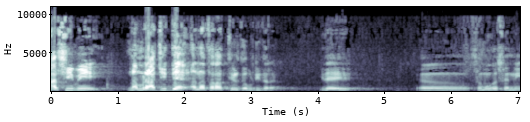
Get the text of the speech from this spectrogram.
ಆರ್ ಸಿ ಬಿ ನಮ್ಮ ರಾಜ್ಯದ್ದೇ ಅನ್ನೋ ಥರ ತಿಳ್ಕೊಬಿಟ್ಟಿದ್ದಾರೆ. ಇದೇ ಸಮೂಹ ಸನ್ನಿ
